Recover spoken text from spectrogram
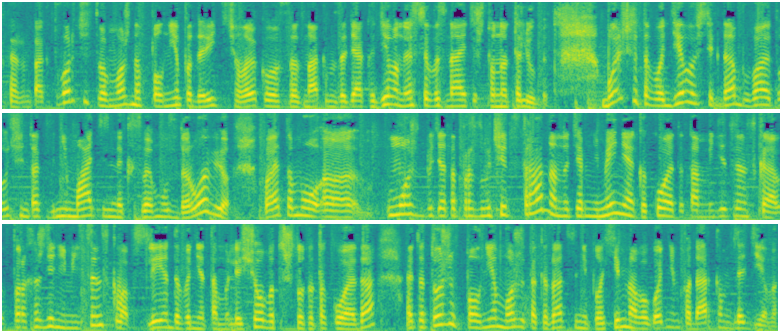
скажем так, творчеством, можно вполне подарить человеку со знаком зодиака Дева, но если вы знаете, что он это любит. Больше того, девы всегда бывают очень так внимательны к своему здоровью, поэтому, э, может быть, это прозвучит странно, но тем не менее, какое-то там медицинское, прохождение медицинского обследования там или еще вот что-то такое, да, это тоже вполне может оказаться неплохим новогодним подарком для девы.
